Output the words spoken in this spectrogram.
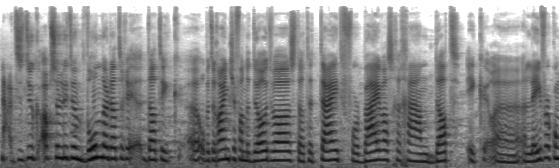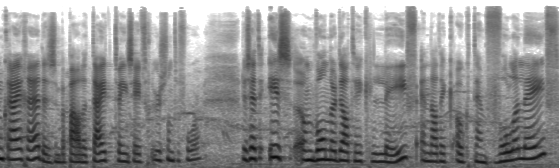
Nou, het is natuurlijk absoluut een wonder dat, er, dat ik uh, op het randje van de dood was. Dat de tijd voorbij was gegaan dat ik uh, een lever kon krijgen. Hè. Dus een bepaalde tijd, 72 uur stond ervoor. Dus het is een wonder dat ik leef en dat ik ook ten volle leef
